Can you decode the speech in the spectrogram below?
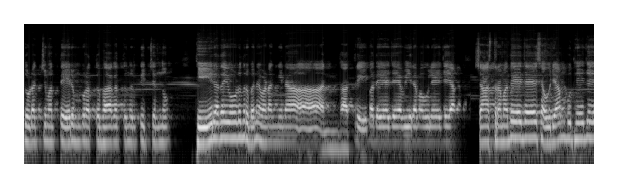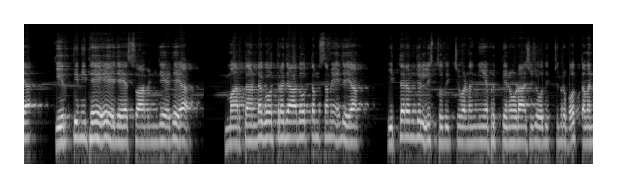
തുടച്ചുമത്തേരും പുറത്തു ഭാഗത്തു നിർത്തിച്ചെന്നു ധീരതയോട് നൃപനെ വണങ്ങിനാൻ ധാത്രീപദേ ജയ വീരമൗലേ ജയ. ശാസ്ത്രമതേ ജയ ശൗര്യാംബുധേ ജയ കീർത്തിനിധേ ജയ സ്വാമിൻ ജയ ജയ. മാർത്താണ്ഡഗോത്രജാതോത്തം സമേ ജയ. ഇത്തരം ചൊല്ലി സ്തുതിച്ചു വണങ്ങിയ ഭൃത്യനോടാശു ചോദിച്ചു നൃപോത്തമൻ.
